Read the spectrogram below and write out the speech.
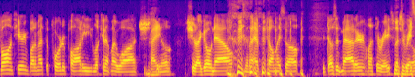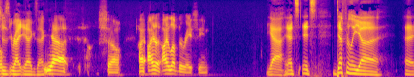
volunteering, but I'm at the porta potty looking at my watch. Right. You know, should I go now? And then I have to tell myself it doesn't matter. Let the racers. Let the go. racers. Right. Yeah. Exactly. Yeah. So I I, I love the racing. Yeah, it's it's definitely uh, uh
